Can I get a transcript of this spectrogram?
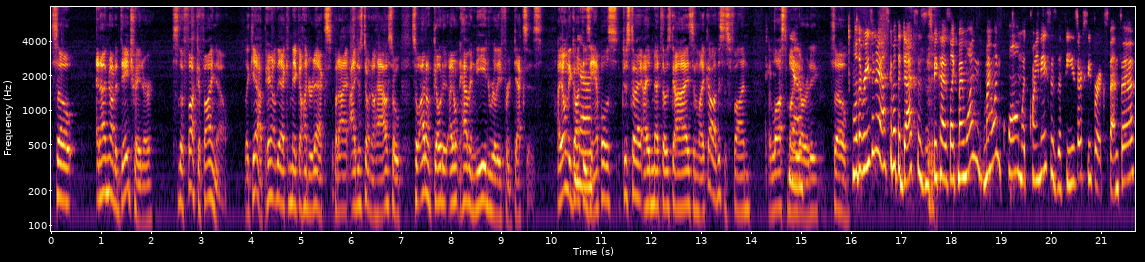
So, and I'm not a day trader, so the fuck if I know. Like, yeah, apparently I can make 100x, but I, I just don't know how. So, so I don't go to, I don't have a need really for dexes. I only got Yeah. these amples just 'cause I, I had met those guys and like, oh, this is fun. I lost money Yeah. already. So, Well, the reason I ask about the DEXs is because like my one my one qualm with Coinbase is the fees are super expensive.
